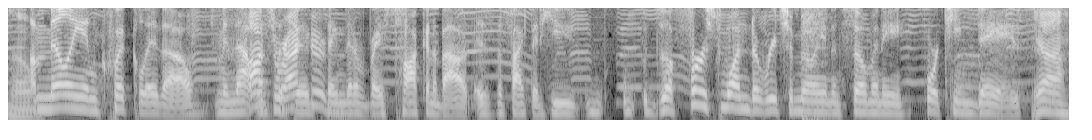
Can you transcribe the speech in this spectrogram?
No. a million quickly though. I mean that Oh, was the big thing that everybody's talking about is the fact that he the first one to reach a million in so many 14 days. yeah,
